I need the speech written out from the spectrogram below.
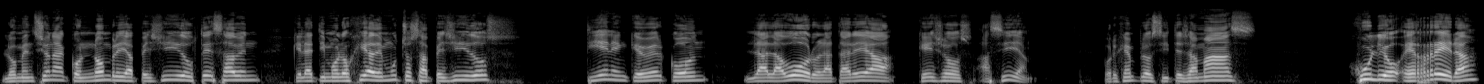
lo menciona con nombre y apellido. Ustedes saben que la etimología de muchos apellidos tienen que ver con la labor o la tarea que ellos hacían. Por ejemplo, si te llamás Julio Herrera,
